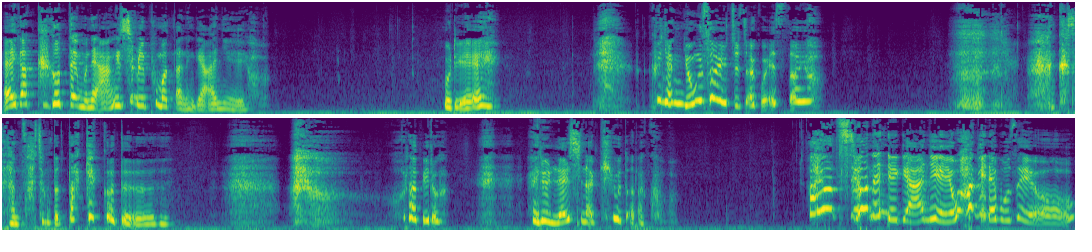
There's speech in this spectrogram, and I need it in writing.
애가 그것 때문에 앙심을 품었다는 게 아니에요. 우리 애 그냥 용서해주자고 했어요. 그 사람 사정도 딱했거든. 아휴, 호라비로 애를 넷이나 키우더라고. 아유, 지어낸 얘기 아니에요. 확인해보세요.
